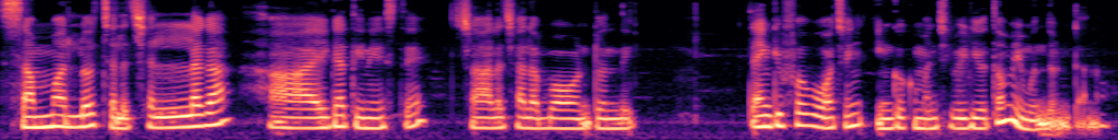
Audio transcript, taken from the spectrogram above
సమ్మర్లో చల్ల చల్లగా హాయిగా తినేస్తే చాలా చాలా బాగుంటుంది. Thank you for watching. ఇంకొక మంచి వీడియోతో మీ ముందుంటాను.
